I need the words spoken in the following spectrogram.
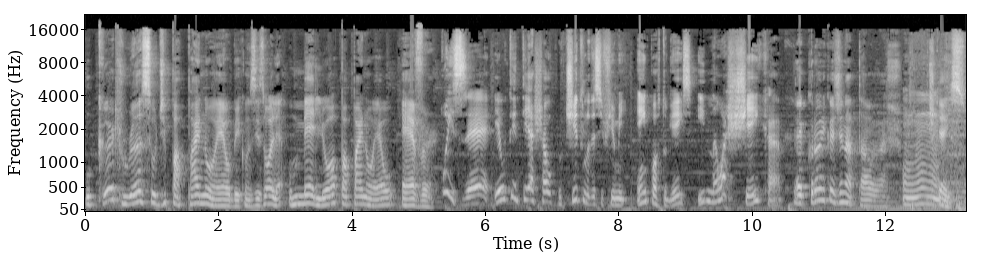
o Kurt Russell de Papai Noel, Baconzitos. Olha, o melhor Papai Noel ever. Pois é, eu tentei achar o título desse filme em português e não achei, cara. É Crônicas de Natal, eu acho. Hum. Acho que é isso.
